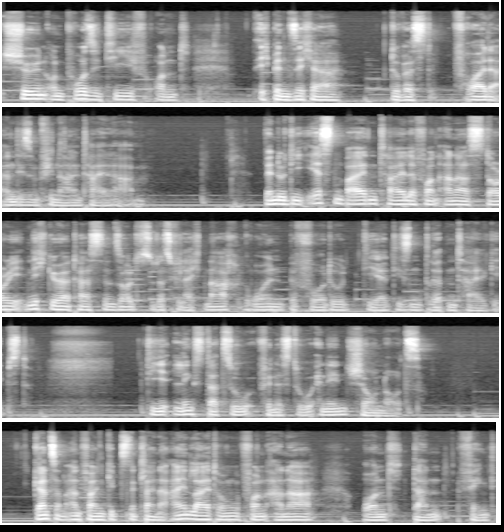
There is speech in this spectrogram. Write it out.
schön und positiv und ich bin sicher, du wirst Freude an diesem finalen Teil haben. Wenn du die ersten beiden Teile von Annas Story nicht gehört hast, dann solltest du das vielleicht nachholen, bevor du dir diesen dritten Teil gibst. Die Links dazu findest du in den Show Notes. Ganz am Anfang gibt es eine kleine Einleitung von Anna und dann fängt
